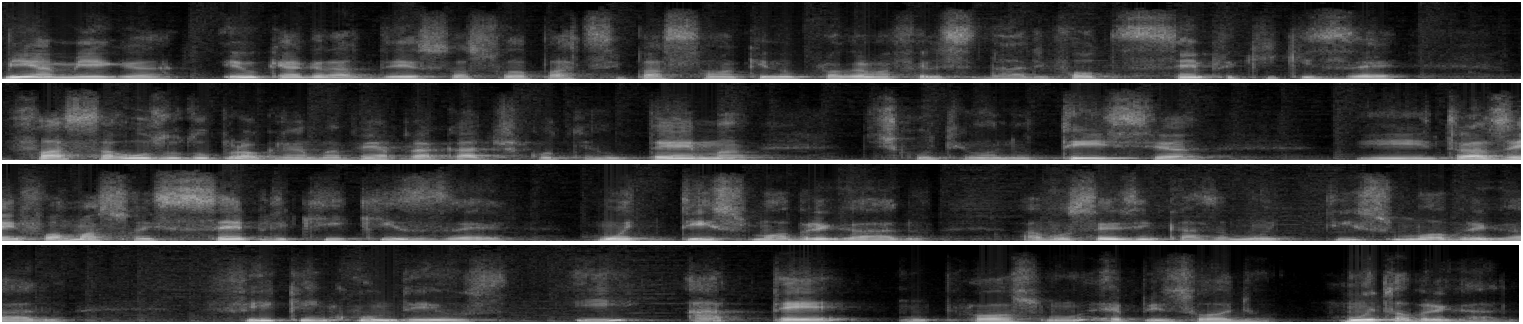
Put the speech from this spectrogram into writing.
Minha amiga, eu que agradeço a sua participação aqui no programa Felicidade. Volte sempre que quiser. Faça uso do programa. Venha para cá discutir um tema, discutir uma notícia e trazer informações sempre que quiser. Muitíssimo obrigado. A vocês em casa, muitíssimo obrigado. Fiquem com Deus e até um próximo episódio. Muito obrigado.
